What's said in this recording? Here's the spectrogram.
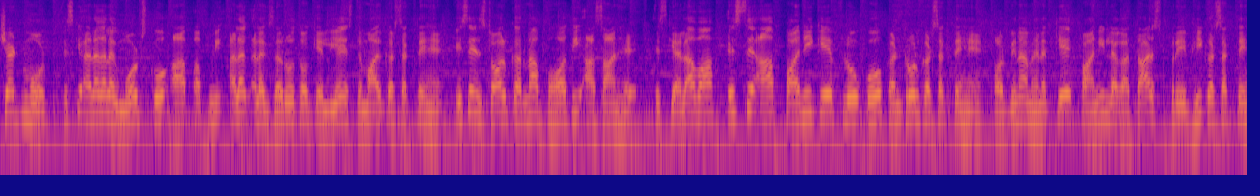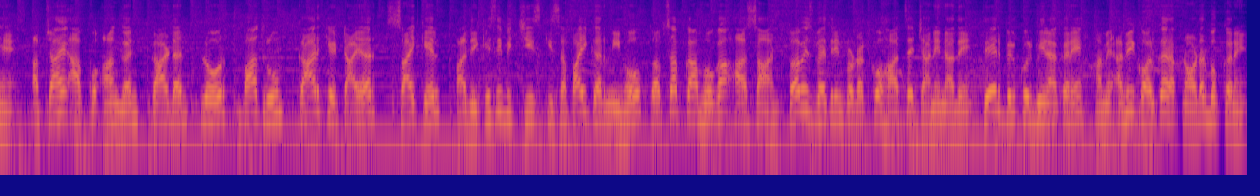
जेट मोड इसके अलग अलग मोड्स को आप अपनी अलग अलग जरूरतों के लिए इस्तेमाल कर सकते हैं। इसे इंस्टॉल करना बहुत ही आसान है। इसके अलावा, इससे आप पानी के फ्लो को कंट्रोल कर सकते हैं और बिना मेहनत के पानी लगातार स्प्रे भी कर सकते हैं। अब चाहे आपको आँगन गार्डन फ्लोर बाथरूम कार के टायर साइकिल आदि किसी भी चीज़ की सफ़ाई करनी हो तो अब सब काम होगा आसान। तो अब इस बेहतरीन प्रोडक्ट को हाथ से जाने ना दें। देर बिल्कुल भी ना करें। हमें अभी कॉल कर अपना ऑर्डर बुक करें।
